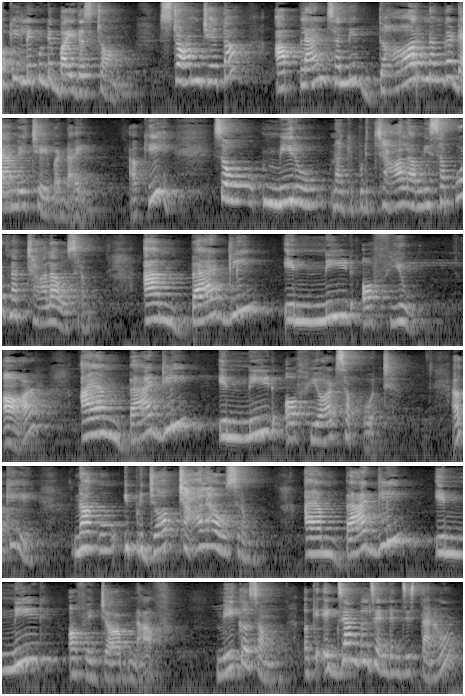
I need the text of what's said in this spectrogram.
Okay లేకుంటే బై ద స్టామ్ స్టామ్ చేత ఆ ప్లాంట్స్ అన్ని దారుణంగా డ్యామేజ్ చేయబడ్డాయి. ఓకే సో మీరు నాకు ఇప్పుడు చాలా మీ సపోర్ట్ నాకు చాలా అవసరం. I'm badly in need of you or I'm badly in need of your support okay నాకు ఇప్పుడు జాబ్ చాలా అవసరం. I'm badly in need of a job నాఫ్ మీకోసం ఒక ఎగ్జాంపుల్ సెంటెన్స్ ఇస్తాను.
